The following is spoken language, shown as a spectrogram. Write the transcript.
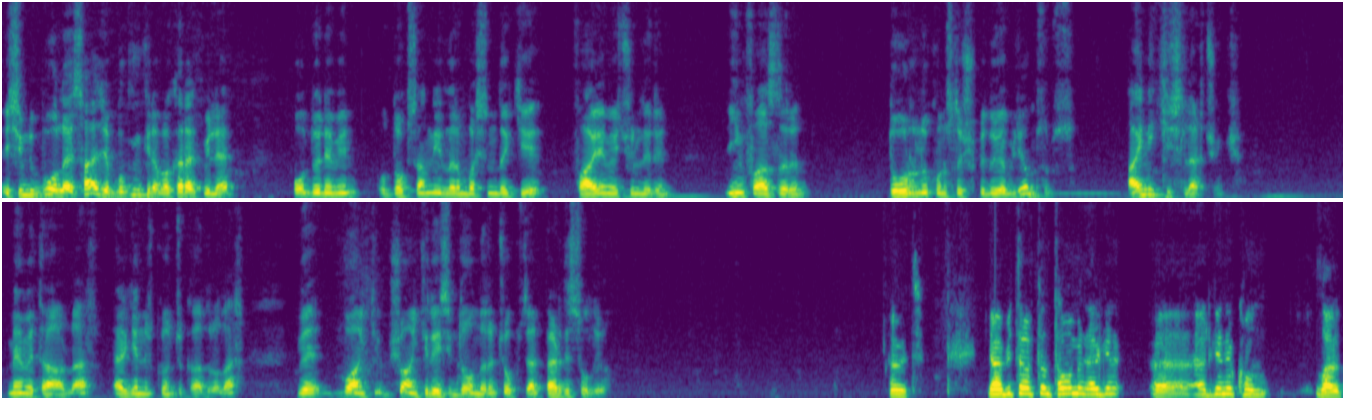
E şimdi bu olay sadece bugünküne bakarak bile o dönemin, o 90'lı yılların başındaki faile meçhullerin, infazların doğruluğu konusunda şüphe duyabiliyor musunuz? Aynı kişiler çünkü. Mehmet Ağarlar, Ergenekoncu kadrolar ve bu anki, şu anki rejimde onların çok güzel perdesi oluyor. Evet. Yani bir taraftan tamamen Ergene, e, Ergenekon'la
